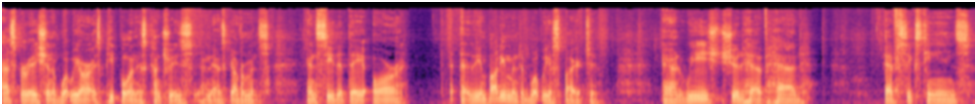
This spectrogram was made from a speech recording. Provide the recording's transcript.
aspiration of what we are as people and as countries and as governments and see that they are uh, the embodiment of what we aspire to. And we should have had F 16s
